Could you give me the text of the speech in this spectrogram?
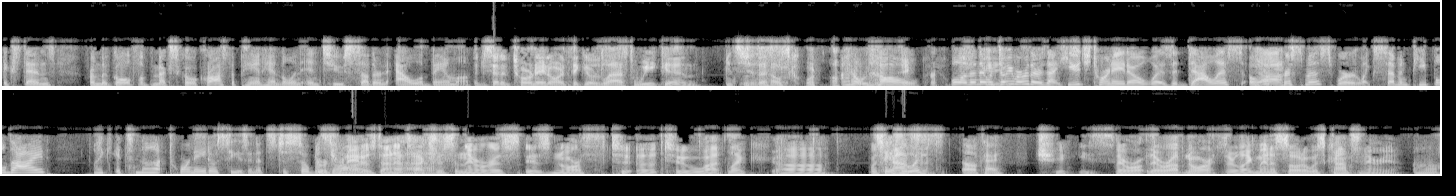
extends from the Gulf of Mexico across the panhandle and into southern Alabama. I just had a tornado. I think it was last weekend. It's what just- the hell's going on? I don't know. there? Well, and then there was, don't you remember there was that huge tornado? What is it, Dallas over Yeah. Christmas, where like seven people died? Like it's not tornado season. It's just so bizarre. There were bizarre. tornadoes down in Ah. Texas, and there were is, is north to uh, to what like uh, Wisconsin. Louis? Okay. Jeez. They were they were up north. They're like Minnesota, Wisconsin area. Oh,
